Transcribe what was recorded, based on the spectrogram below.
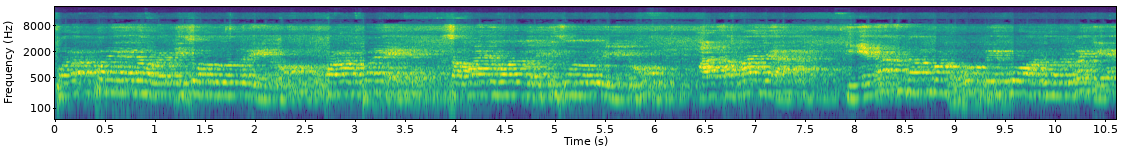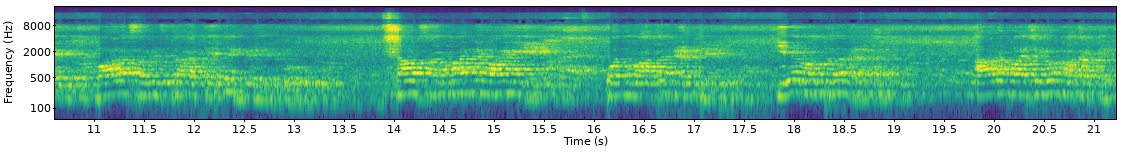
ಪರಂಪರೆಯನ್ನು ವರ್ತಿಸೋದು ಅಂದ್ರೆ ಏನು ಪರಂಪರೆ ಸಮಾಜವನ್ನು ವರ್ತಿಸೋದು ಅಂದ್ರೆ ಏನು ಆ ಸಮಾಜ ಏನನ್ನು ನಂಬ್ಕೊಂಡು ಹೋಗಬೇಕು ಅನ್ನೋದ್ರ ಬಗ್ಗೆ ಬಹಳ ಸವಿಸ್ತಾರತೆಯಿಂದ ಹೇಳಿದರು ನಾವು ಸಾಮಾನ್ಯವಾಗಿ ಒಂದು ಮಾತನ್ನು ಹೇಳ್ತೀವಿ ಏನು ಅಂತಂದ್ರೆ ಆರು ಭಾಷೆಗಳು ಮಾತಾಡ್ತೀವಿ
